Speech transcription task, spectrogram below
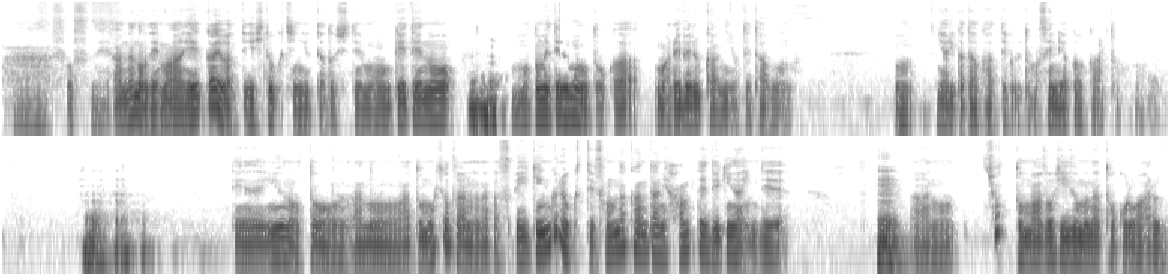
ああ、そうっすね。あなので、まあ、英会話って一口に言ったとしても、受け手の求めてるものとか、まあ、レベル感によって多分、うん、やり方が変わってくると思う。戦略が変わると思う。っていうのと、あの、あともう一つあるのは、なんかスピーキング力ってそんな簡単に判定できないんで、うん。あの、ちょっとマゾヒズムなところはある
